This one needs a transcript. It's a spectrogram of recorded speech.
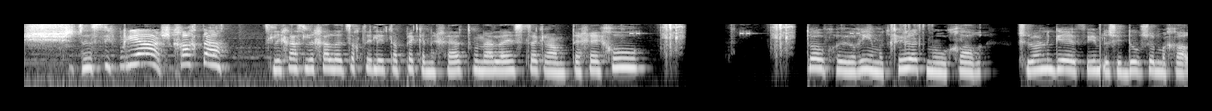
ששש, זה ספרייה, שכחת! סליחה, סליחה, לא הצלחתי להתאפק, אני חייב תמונה לאינסטגרם, תחייכו. טוב חברים, מתחיל להיות מאוחר, שלא נגיע יפים לשידור של מחר.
